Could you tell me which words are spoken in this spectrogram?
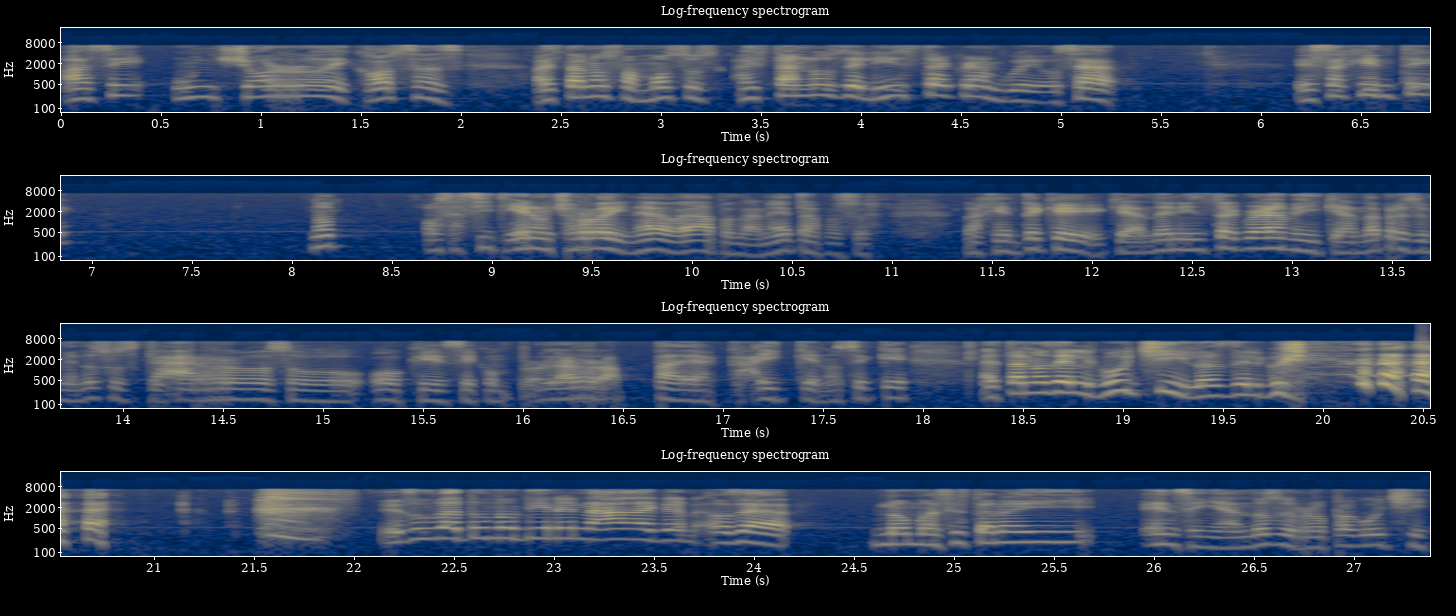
hace un chorro de cosas. Ahí están los famosos, ahí están los del Instagram, güey. O sea, esa gente o sea, sí tiene un chorro de dinero, ¿verdad? Pues la neta, pues la gente que, que anda en Instagram y que anda presumiendo sus carros o, o, que se compró la ropa de acá y que no sé qué. Ahí están los del Gucci, los del Gucci. Esos vatos no tienen nada, o sea, nomás están ahí enseñando su ropa Gucci.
